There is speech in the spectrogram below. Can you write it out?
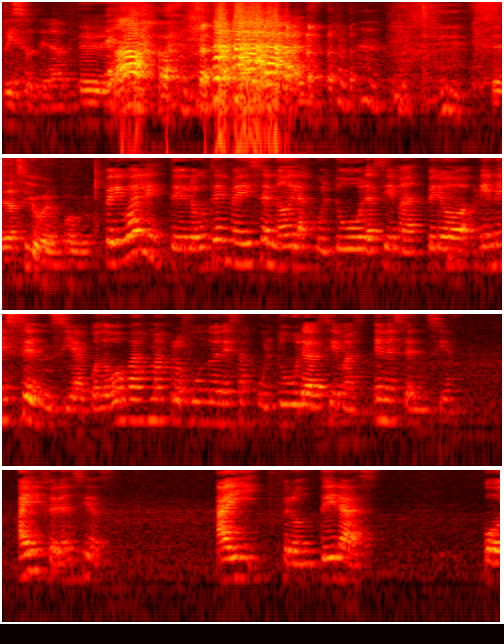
risoterapia. Eh, ¡Ah! Eh, así que bueno, un poco. Pero igual este, lo que ustedes me dicen, ¿no? De las culturas y demás, pero en esencia, cuando vos vas más profundo en esas culturas y demás, en esencia, ¿hay diferencias? ¿Hay fronteras? ¿O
